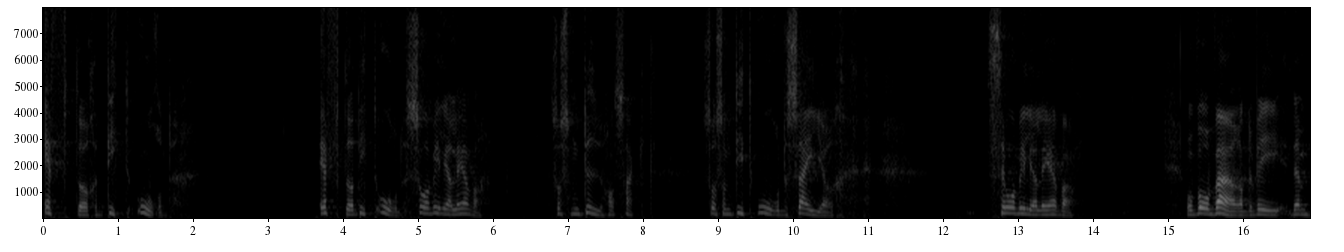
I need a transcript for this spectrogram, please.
efter ditt ord. Efter ditt ord, så vill jag leva. Så som du har sagt, så som ditt ord säger. Så vill jag leva. Och vår värld, vi, den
